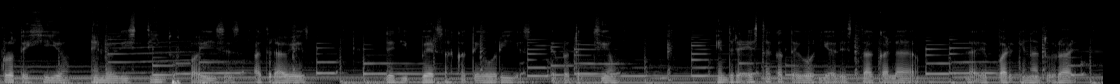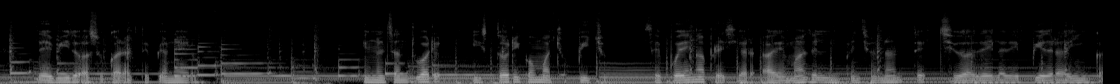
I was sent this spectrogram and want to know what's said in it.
protegido en los distintos países a través de diversas categorías de protección. Entre esta categoría destaca la, de parque natural, debido a su carácter pionero. En el santuario histórico Machu Picchu se pueden apreciar, además de la impresionante ciudadela de piedra inca,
